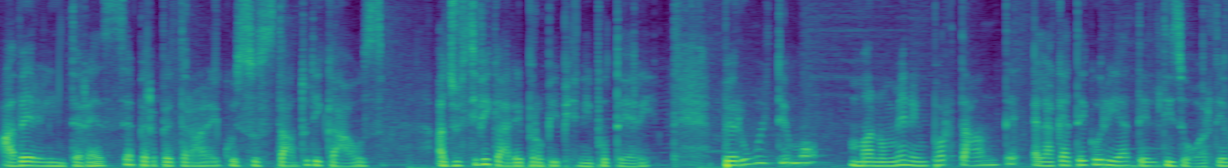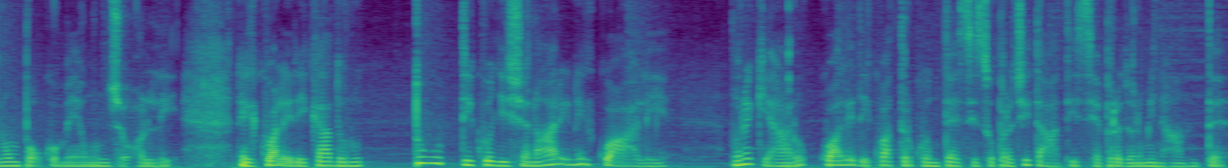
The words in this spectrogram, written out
avere l'interesse a perpetrare questo stato di caos, a giustificare i propri pieni poteri. Per ultimo, ma non meno importante, è la categoria del disordine, un po' come un jolly, nel quale ricadono tutti quegli scenari nel quali non è chiaro quale dei quattro contesti sopracitati sia predominante.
